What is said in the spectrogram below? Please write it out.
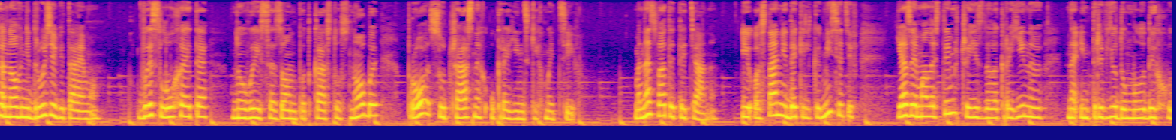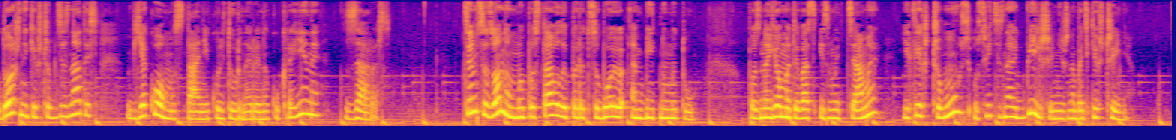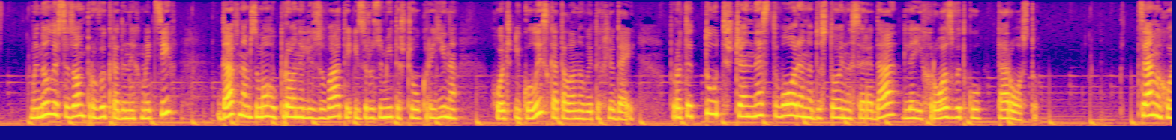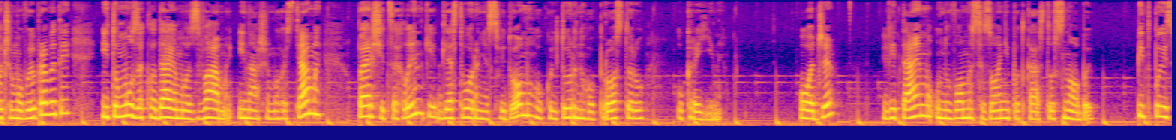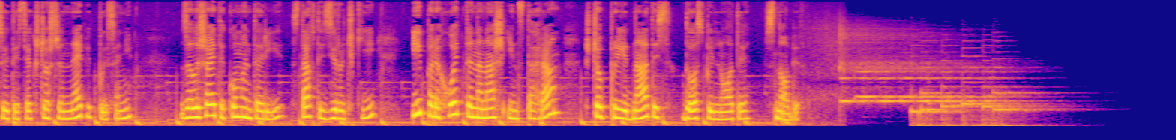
Шановні друзі, вітаємо! Ви слухаєте новий сезон подкасту Сноби про сучасних українських митців. Мене звати Тетяна, і останні декілька місяців я займалася тим, що їздила країною на інтерв'ю до молодих художників, щоб дізнатись, в якому стані культурний ринок України зараз. Цим сезоном ми поставили перед собою амбітну мету познайомити вас із митцями, яких чомусь у світі знають більше, ніж на батьківщині. Минулий сезон про викрадених митців дав нам змогу проаналізувати і зрозуміти, що Україна, хоч і колиска талановитих людей, проте тут ще не створена достойна середа для їх розвитку та росту. Це ми хочемо виправити і тому закладаємо з вами і нашими гостями перші цеглинки для створення свідомого культурного простору України. Отже, вітаємо у новому сезоні подкасту Сноби. Підписуйтесь, якщо ще не підписані. Залишайте коментарі, ставте зірочки і переходьте на наш інстаграм, щоб приєднатись до спільноти снобів.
